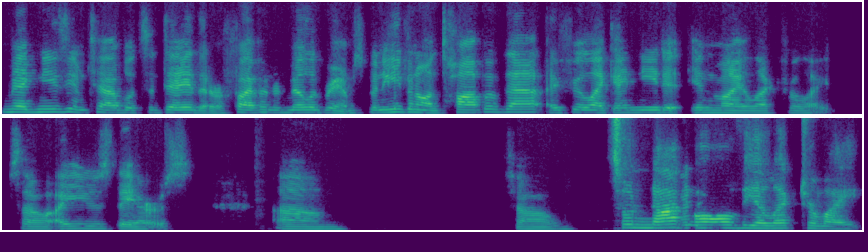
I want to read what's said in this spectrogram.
magnesium tablets a day that are 500 milligrams. But even on top of that, I feel like I need it in my electrolyte. So I use theirs. Um, so So not all the electrolyte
